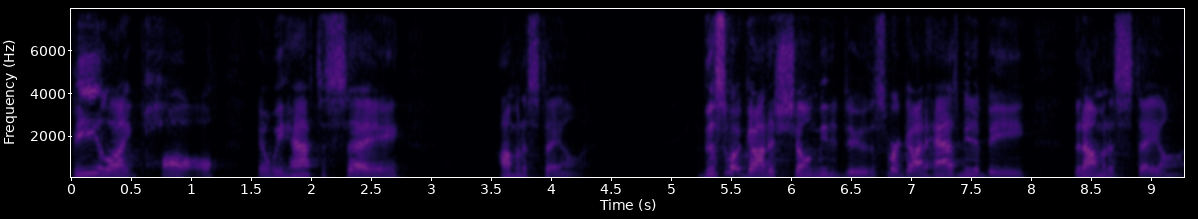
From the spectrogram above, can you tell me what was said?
be like Paul and we have to say, I'm going to stay on. This is what God has shown me to do, this is where God has me to be, then I'm going to stay on.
